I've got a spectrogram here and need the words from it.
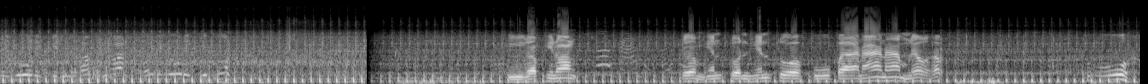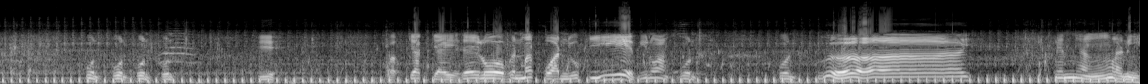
ได้อยู่ได้กินอยู่ครับพี่น้องได้ยูได้กินอยู่นี่ครับพี่น้อง เริ่มเห็นตนเห็นตัวปูปลาหน้าน้ำแล้วครับโอ้พุ่นพุ่นพุ่นพุ่นพี่ปักยักษ์ใหญ่ได้โลเพิ่นมาก่อนอยู่พี่พี่น้องพุ่นพุ่นเอ้ยเน้นหยังล่ะนี่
